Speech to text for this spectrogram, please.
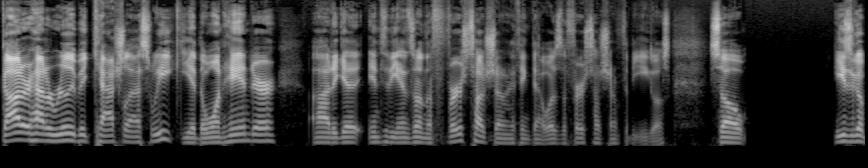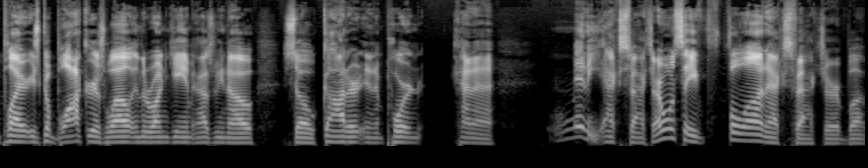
Goedert had a really big catch last week. He had the one hander uh, to get into the end zone. The first touchdown, I think that was the first touchdown for the Eagles. So he's a good player. He's a good blocker as well in the run game, as we know. So Goedert, an important kind of mini X factor. I won't say full on X factor, but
